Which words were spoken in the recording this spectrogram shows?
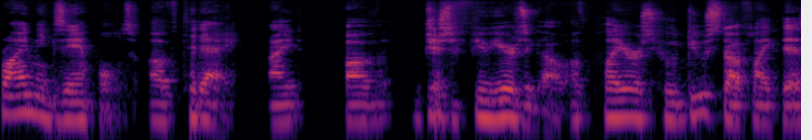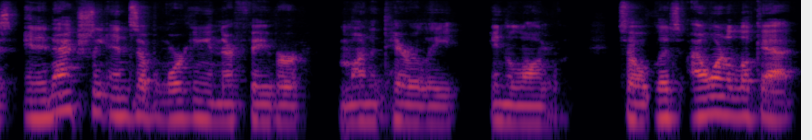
prime examples of today, right? Of just a few years ago, of players who do stuff like this, and it actually ends up working in their favor monetarily in the long run. So let's, I want to look at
